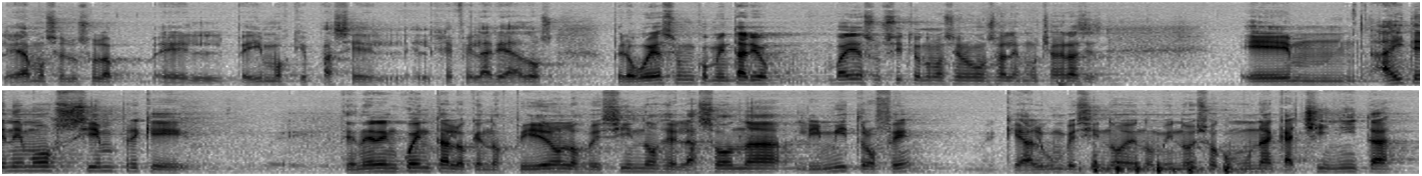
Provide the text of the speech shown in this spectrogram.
Le, damos el uso, el, pedimos que pase el, jefe del área 2. Pero voy a hacer un comentario. Vaya a su sitio nomás, señor González, muchas gracias. Em, ahí tenemos siempre que eh, tener en cuenta lo que nos pidieron los vecinos de la zona limítrofe, que algún vecino denominó eso como una cachinita,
